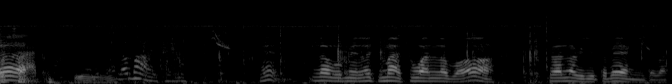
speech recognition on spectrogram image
รสชาติเนี่ยนะเนี่ยเราบ่แม่นเราสิมาชวนเราบ่ชวนเราก็อยู่ตะแบงนี่แต่ว่า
